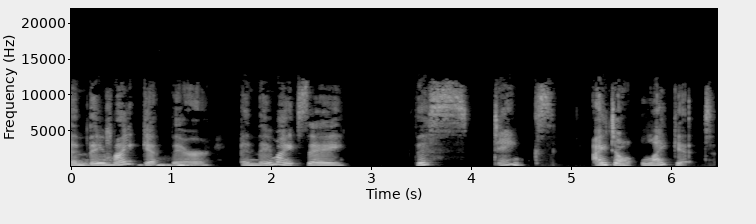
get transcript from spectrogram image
and they might get mm-hmm. there and they might say, This stinks. I don't like it.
